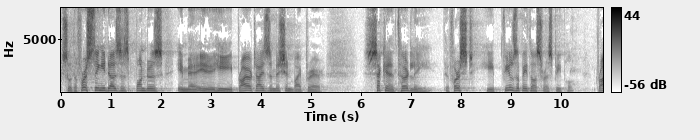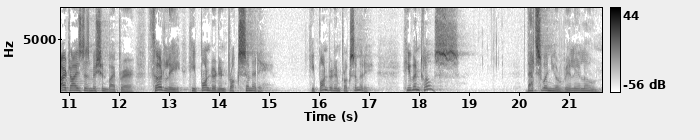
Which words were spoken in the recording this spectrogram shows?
So the first thing he does is ponders, he prioritizes the mission by prayer. Second, thirdly, the first, he feels the pathos for his people, prioritized his mission by prayer. Thirdly, he pondered in proximity. He pondered in proximity. He went close. That's when you're really alone.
